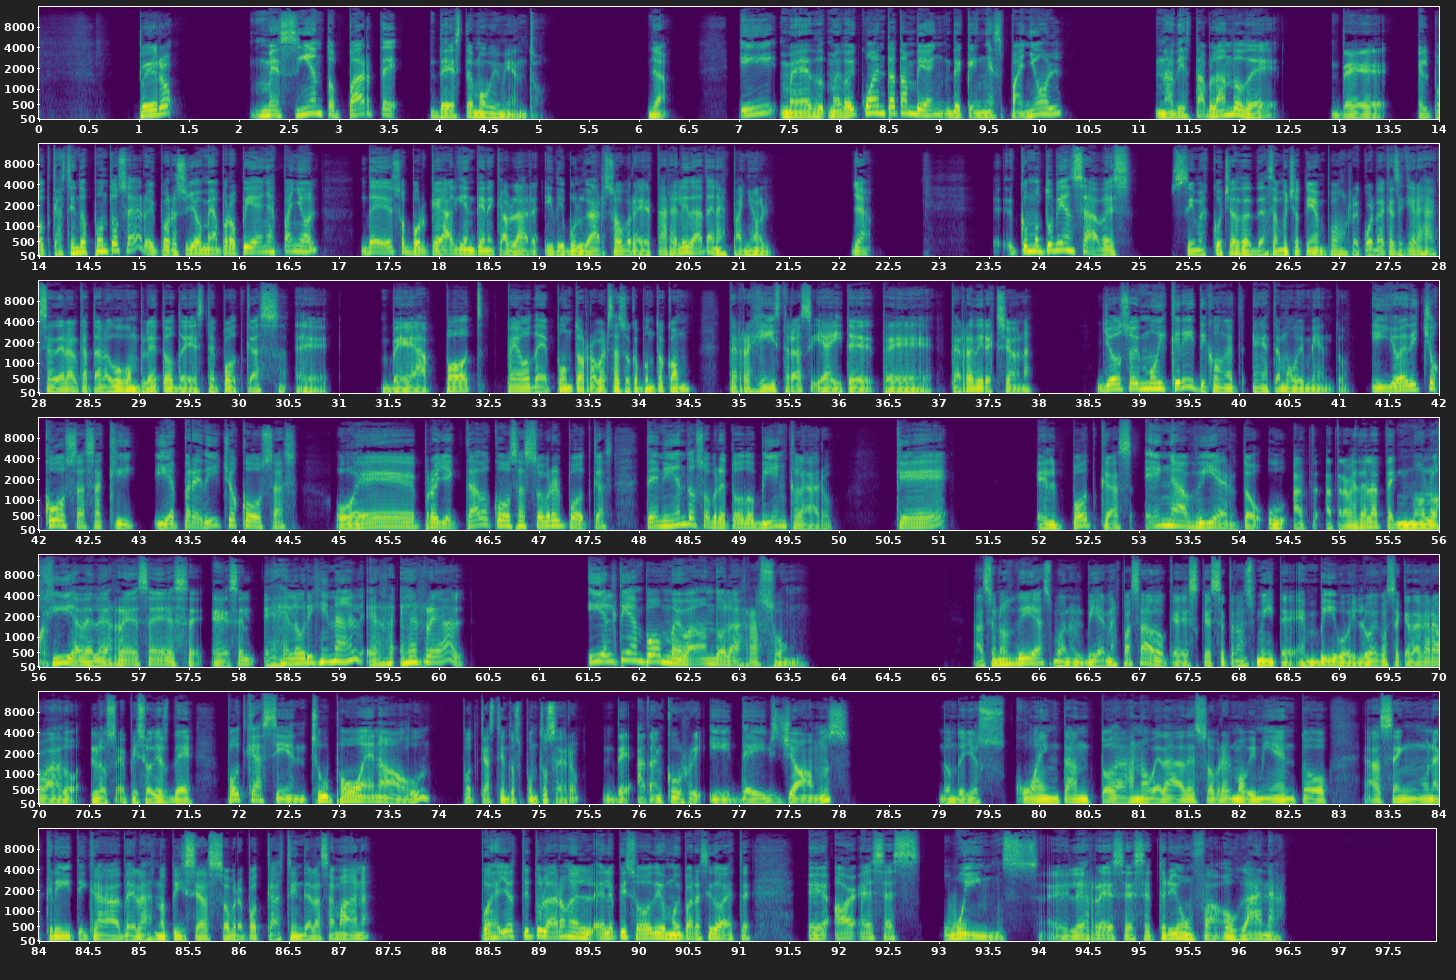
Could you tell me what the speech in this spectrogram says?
Pero me siento parte de este movimiento. ¿Ya? Y me, me doy cuenta también de que en español nadie está hablando de, de el podcasting 2.0 y por eso yo me apropié en español de eso porque alguien tiene que hablar y divulgar sobre esta realidad en español. ¿Ya? Eh, como tú bien sabes, si me escuchas desde hace mucho tiempo, recuerda que si quieres acceder al catálogo completo de este podcast, eh, ve a pod, pod.robertsazuke.com, te registras y ahí te, te, te, redirecciona. Yo soy muy crítico en, en este movimiento y yo he dicho cosas aquí y he predicho cosas o he proyectado cosas sobre el podcast teniendo sobre todo bien claro que el podcast en abierto a, a través de la tecnología del RSS es el, es el original, es, es real. Y el tiempo me va dando la razón. Hace unos días, bueno, el viernes pasado, que es que se transmite en vivo y luego se queda grabado los episodios de Podcasting 2.0 Podcasting 2.0 de Adam Curry y Dave Jones, donde ellos cuentan todas las novedades sobre el movimiento, hacen una crítica de las noticias sobre podcasting de la semana. Pues ellos titularon el, episodio muy parecido a este, eh, RSS Wins, el RSS triunfa o gana.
